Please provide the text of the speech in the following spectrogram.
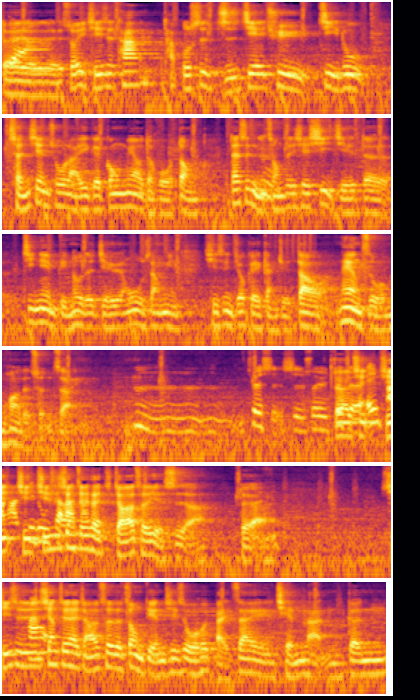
对对对，所以其实他他不是直接去记录呈现出来一个宫庙的活动，但是你从这些细节的纪念品或者结缘物上面，其实你就可以感觉到那样子文化的存在。嗯嗯。确实是，所以就觉得哎，其其其实像这台脚踏车也是啊，对啊。其实像这台脚踏车的重点，其实我会摆在前栏跟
